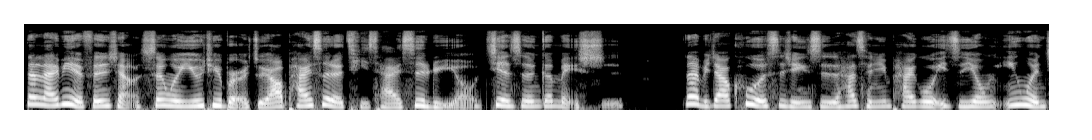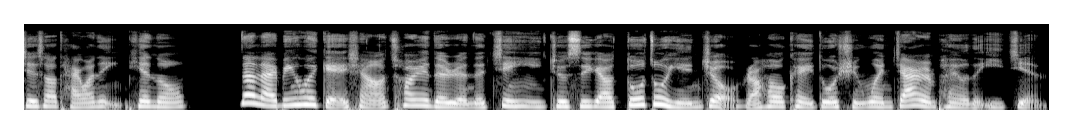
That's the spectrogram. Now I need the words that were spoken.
那来宾也分享，身为 YouTuber，主要拍摄的题材是旅游、健身跟美食。那比较酷的事情是他曾经拍过一直用英文介绍台湾的影片哦。那来宾会给想要创业的人的建议，就是要多做研究，然后可以多询问家人朋友的意见。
